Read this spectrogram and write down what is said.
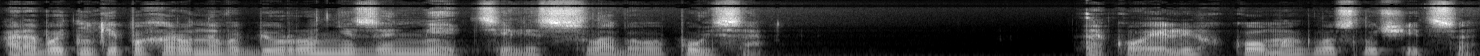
а работники похоронного бюро не заметили слабого пульса. Такое легко могло случиться.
